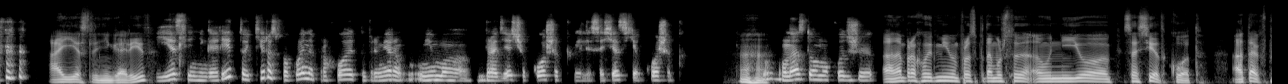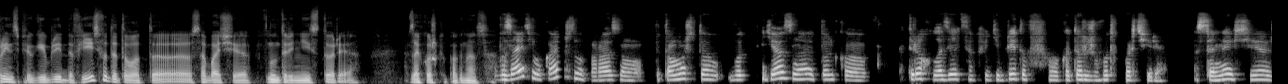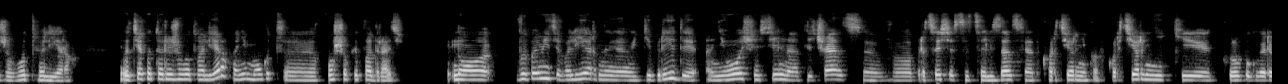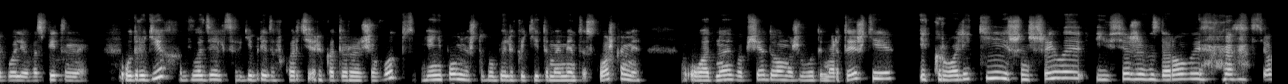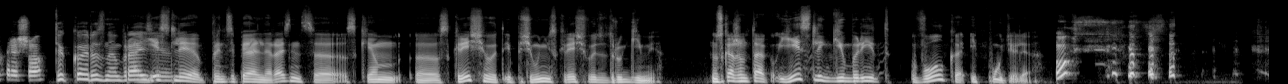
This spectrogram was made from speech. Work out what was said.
А если не горит? Если не горит, то Кира спокойно проходит, например, мимо бродячих кошек или соседских кошек. Ага. У нас дома кот живет. Она проходит мимо просто потому, что у нее сосед кот. А так, в принципе, у гибридов есть вот эта вот э, собачья внутренняя история? за кошкой погнаться? Вы знаете, у каждого по-разному. Потому что вот я знаю только трех владельцев гибридов, которые живут в квартире. Остальные все живут в вольерах. И вот те, которые живут в вольерах, они могут э, кошек и подрать. Но вы поймите, вольерные гибриды, они очень сильно отличаются в процессе социализации от квартирников. Квартирники, грубо говоря, более воспитанные. У других владельцев гибридов в квартире, которые живут, я не помню, чтобы были какие-то моменты с кошками. У одной вообще дома живут и мартышки, и кролики, и шиншиллы, и все живы-здоровы, все хорошо. Такое разнообразие. А есть ли принципиальная разница, с кем э, скрещивают и почему не скрещивают с другими? Ну, скажем так, есть ли гибрид волка и пуделя?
